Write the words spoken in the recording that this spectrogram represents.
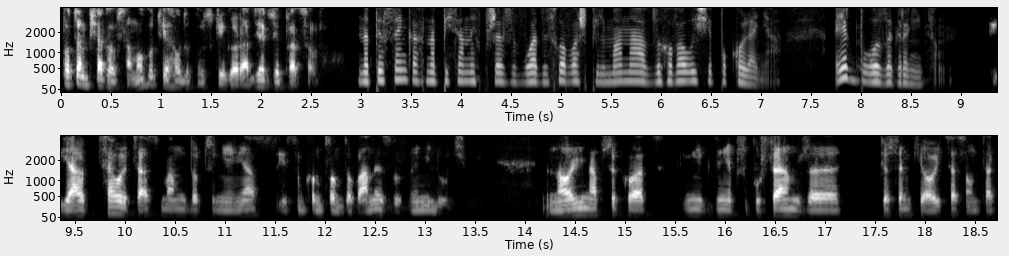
Potem wsiadł w samochód, jechał do polskiego radia, gdzie pracował. Na piosenkach napisanych przez Władysława Szpilmana wychowały się pokolenia. A jak było za granicą? Ja cały czas mam do czynienia, z, jestem konfrontowany z różnymi ludźmi. No i na przykład nigdy nie przypuszczałem, że piosenki ojca są tak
